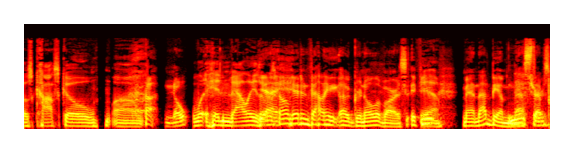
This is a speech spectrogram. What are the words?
those Costco uh nope. what Hidden Valley is that what Yeah, it's called? Hidden Valley uh, granola bars. If you, Yeah. man, that'd be a messed up prank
